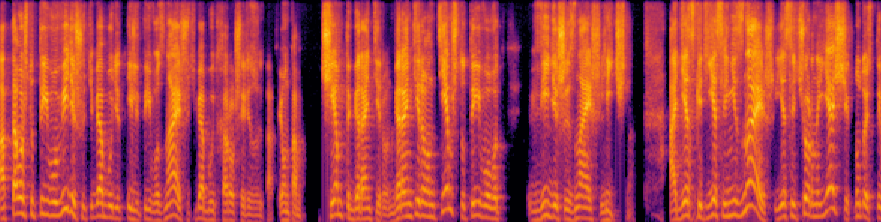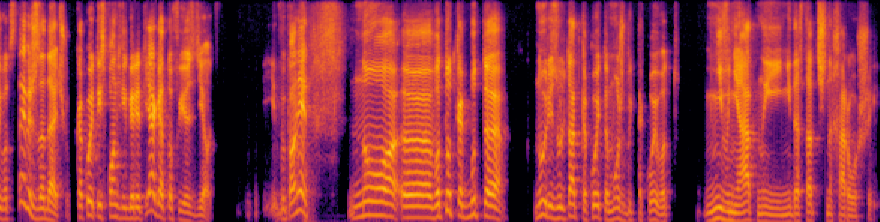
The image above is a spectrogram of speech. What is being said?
от того, что ты его видишь, у тебя будет, или ты его знаешь, у тебя будет хороший результат. И он там чем-то гарантирован. Гарантирован тем, что ты его вот видишь и знаешь лично. А, дескать, если не знаешь, если черный ящик, ну, то есть ты вот ставишь задачу, какой-то исполнитель говорит, я готов ее сделать, и выполняет, но э, вот тут как будто, ну, результат какой-то может быть такой вот невнятный, недостаточно хороший.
